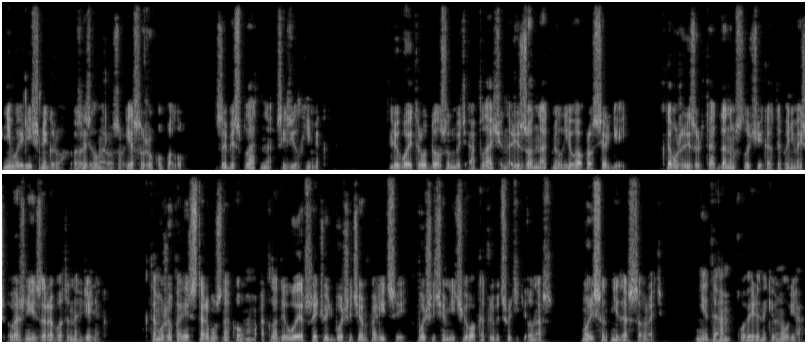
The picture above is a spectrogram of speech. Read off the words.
«Не мой личный грох», — возразил Морозов. «Я служу куполу». «За бесплатно?» — съязвил химик. «Любой труд должен быть оплачен», — резонно отмел его вопрос Сергей. «К тому же результат в данном случае, как ты понимаешь, важнее заработанных денег. К тому же, поверь старому знакомому, оклады у РЖ чуть больше, чем полиции, больше, чем ничего, как любят шутить у нас. Моррисон не даст соврать». «Не дам», — уверенно кивнул я.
